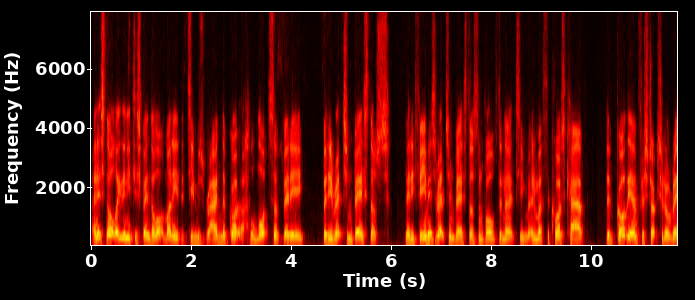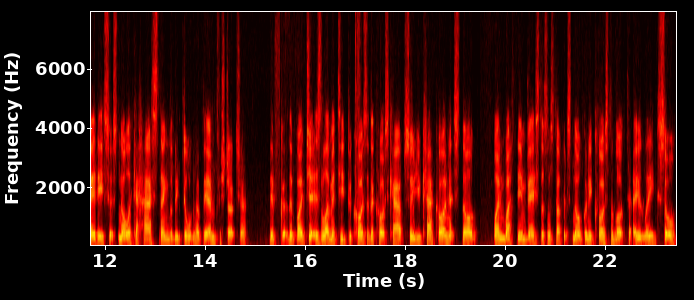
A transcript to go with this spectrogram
and it's not like they need to spend a lot of money. The team's ran. They've got lots of very, very rich investors, very famous rich investors involved in that team. And with the cost cap they've got the infrastructure already, so it's not like a Haas thing where they don't have the infrastructure. They've got the budget is limited because of the cost cap, so you crack on. It's not one with the investors and stuff. It's not going to cost a lot to outlay, so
